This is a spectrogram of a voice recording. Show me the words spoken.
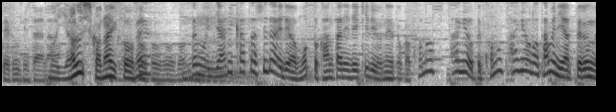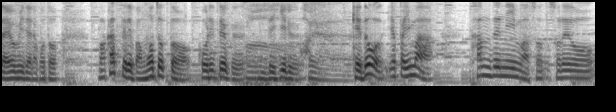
てるみたいな。まあ、やるしかないからね。そうそうそうそうそう。でもやり方次第ではもっと簡単にできるよねとかこの作業ってこの作業のためにやってるんだよみたいなこと分かってればもうちょっと効率よくできるはいはいはい。けどやっぱ今完全に今そそれを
